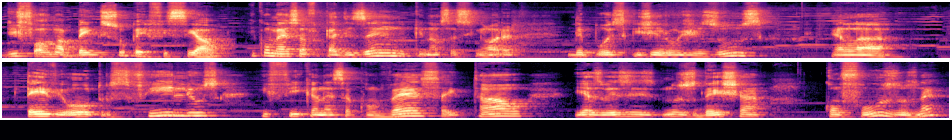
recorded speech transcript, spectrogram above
de forma bem superficial e começam a ficar dizendo que Nossa Senhora depois que gerou Jesus, ela teve outros filhos e fica nessa conversa e tal, e às vezes nos deixa confusos, né?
